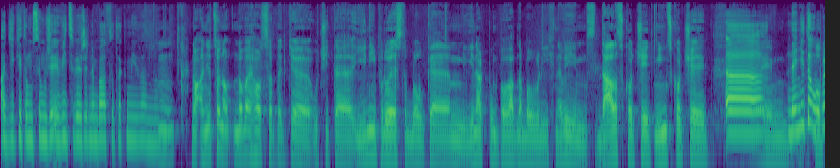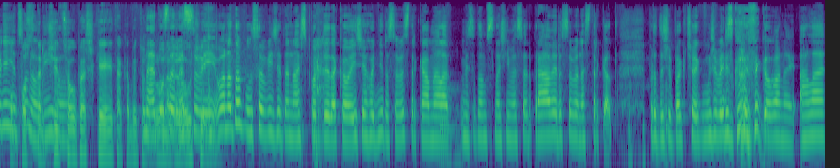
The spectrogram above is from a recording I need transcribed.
a díky tomu si může i víc věřit, nebo já to tak mývám. No. Hmm. no a něco no, nového se teď eh, učíte, jiný průjezd bloukem, jinak pumpovat na boulích, nevím, dál skočit, mín skočit. Uh, nevím, není to po, úplně po, něco nového. soupeřky, tak aby to ne, nebylo to se nesmí. Ono to působí, že ten náš sport je takový, že hodně do sebe strkáme, ale no. my se tam snažíme se právě do sebe nestrkat, protože pak člověk může být diskvalifikovaný. Ale...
